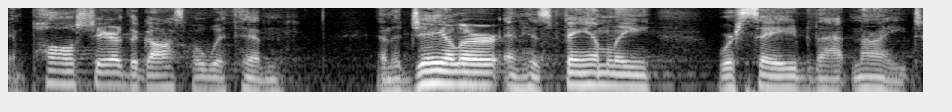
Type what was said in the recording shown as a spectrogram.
And Paul shared the gospel with him, and the jailer and his family were saved that night.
